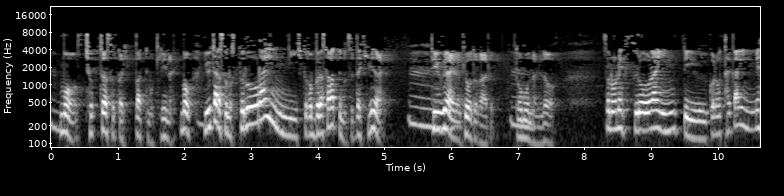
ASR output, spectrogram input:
うんもう、ちょっとはちょっと引っ張っても切れない。もう、言うたらそのストローラインに人がぶら下がっても絶対切れない。うんっていうぐらいの強度があると思うんだけど、そのね、スローラインっていう、この高いね、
